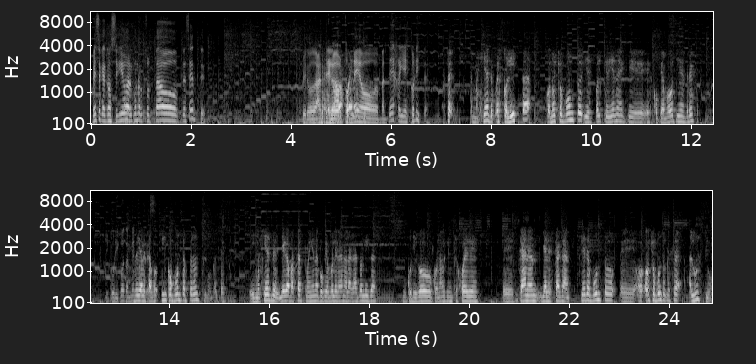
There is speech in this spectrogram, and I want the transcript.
Pese a que ha conseguido algunos resultados decentes. Pero ha entregado el torneo en bandeja y es colista. O sea, imagínate, pues colista con 8 puntos y después el que viene, que es Copiapó, tiene 13. Y Curicó también. Entonces ya le sacó 5 puntos al penúltimo, ¿cachai? Imagínate, llega a pasar que mañana Copiapó le gana a la Católica y Curicó con alguien que juegue, eh, ganan, ya le sacan 7 puntos, 8 puntos que sea al último,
